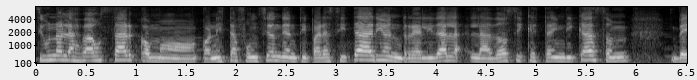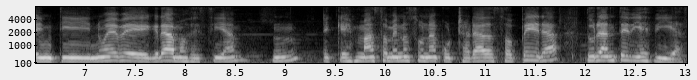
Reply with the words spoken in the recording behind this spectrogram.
Si uno las va a usar como con esta función de antiparasitario, en realidad la, dosis que está indicada son 29 gramos, decían, ¿m? Eh, que es más o menos una cucharada sopera durante 10 días.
